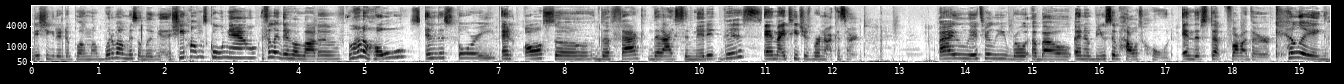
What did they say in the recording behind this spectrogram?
did she get a diploma? What about miss olivia? Is she homeschooled now? I feel like there's a lot of a lot of holes in this story. And also the fact that i submitted this and my teachers were not concerned I literally wrote about an abusive household and the stepfather killing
